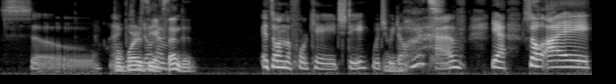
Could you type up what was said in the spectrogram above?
So, But where's the have- extended? It's on the 4K HD, which we don't have. Yeah, so I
